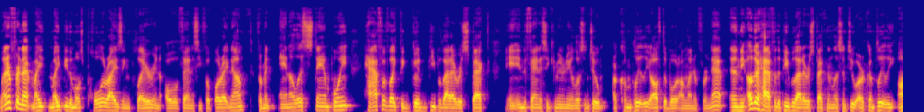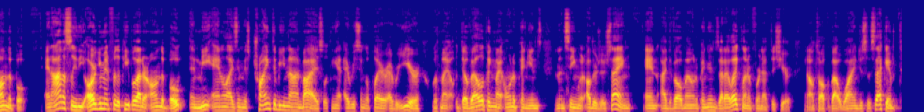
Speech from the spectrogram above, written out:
Leonard Fournette might, might be the most polarizing player in all of fantasy football right now from an analyst standpoint. Half of like the good people that I respect in the fantasy community and listen to are completely off the boat on Leonard Fournette. And the other half of the people that I respect and listen to are completely on the boat. And honestly, the argument for the people that are on the boat and me analyzing this, trying to be non-biased, looking at every single player every year with my developing my own opinions and then seeing what others are saying. And I develop my own opinions that I like Leonard Fournette this year. And I'll talk about why in just a second.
